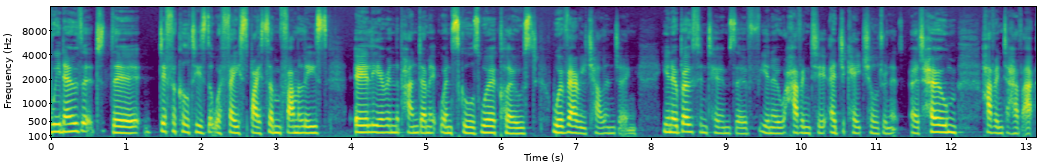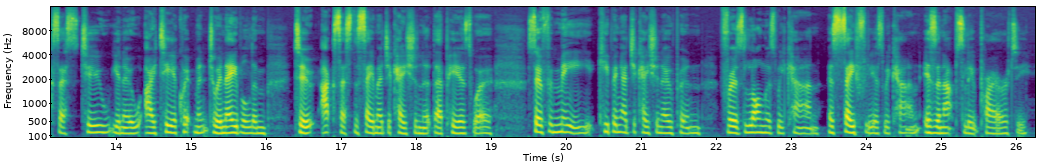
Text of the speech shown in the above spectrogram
We know that the difficulties that were faced by some families earlier in the pandemic when schools were closed were very challenging you know, both in terms of, you know, having to educate children at, at home, having to have access to, you know, IT equipment to enable them to access the same education that their peers were. So for me, keeping education open for as long as we can, as safely as we can, is an absolute priority.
